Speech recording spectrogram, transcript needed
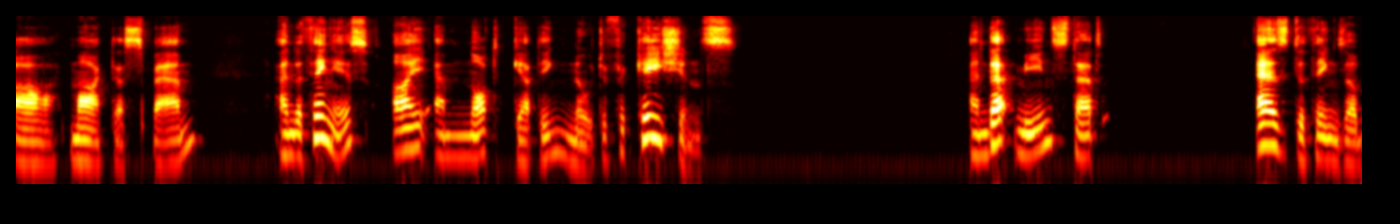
are marked as spam. And the thing is, I am not getting notifications. And that means that as the things are,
